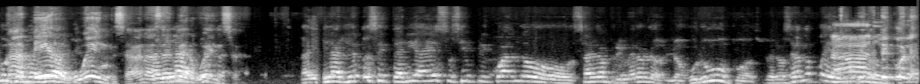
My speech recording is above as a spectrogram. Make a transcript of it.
Una vergüenza, van a hacer vergüenza. Aguilar, yo te aceptaría eso siempre y cuando salgan primero los, los grupos, pero o sea, no puede yo no tengo la,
